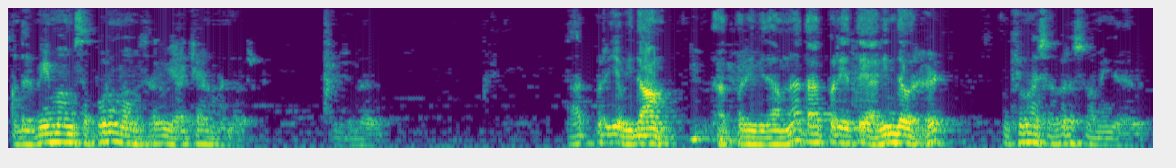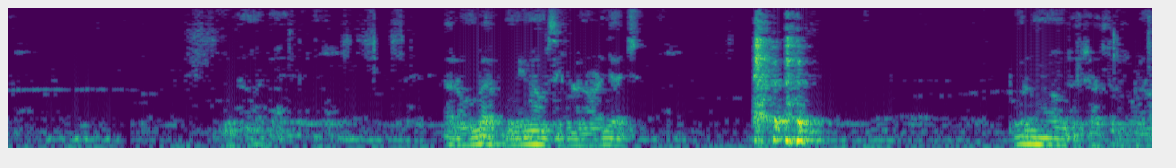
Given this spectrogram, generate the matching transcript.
அந்த மீமாம்ச பூர்வமாம்சர் வியாக்கியானம் பண்ணவர். தாத்பரிய விதாம். தாத்பரிய விதாம்னா தாத்பரியத்தை அறிந்தவர்கள். முக்கியமாக சபர ரொம்ப மீமாம்சைக்குள்ள நுழைஞ்சாச்சு. பூர்வமாம்ச சாஸ்திரத்துக்குள்ள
